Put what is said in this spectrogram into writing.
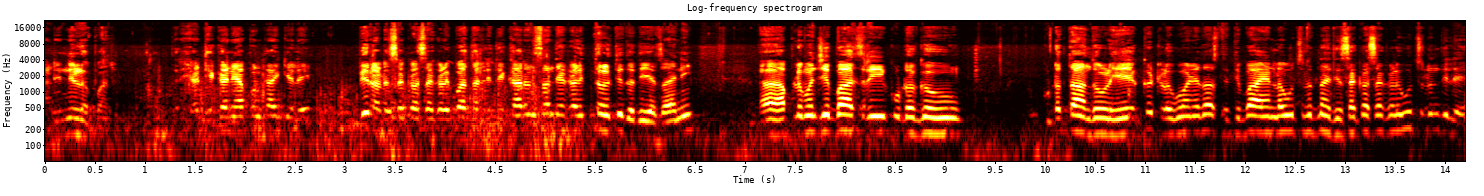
आणि निळं पाल. तर या ठिकाणी आपण काय केलंय बिराड सकाळ सकाळी पाताळली ते कारण संध्याकाळी तळ तिथं द्यायचं. आणि आपलं म्हणजे बाजरी कुठं गहू कुठं तांदूळ हे कटलं गोण्यात असते ते बायांना उचलत नाही ते सकाळ सकाळी उचलून दिले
